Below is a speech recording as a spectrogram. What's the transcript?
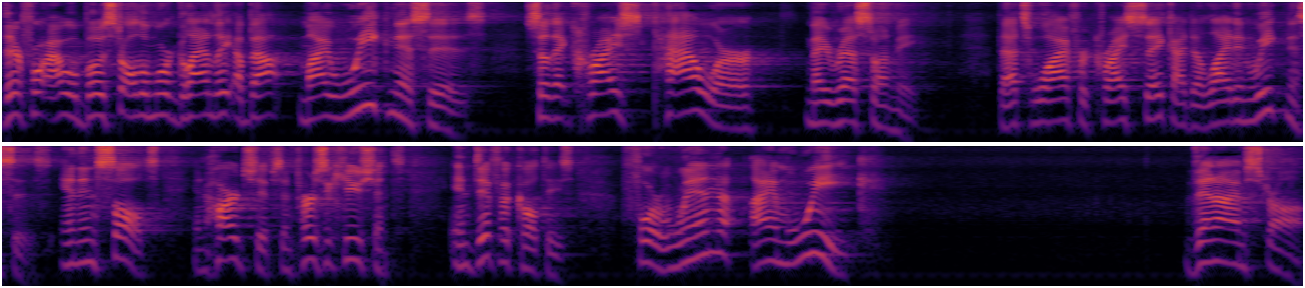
Therefore, I will boast all the more gladly about my weaknesses, so that Christ's power may rest on me. That's why, for Christ's sake, I delight in weaknesses, in insults, in hardships, in persecutions, in difficulties. For when I am weak, then I am strong.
